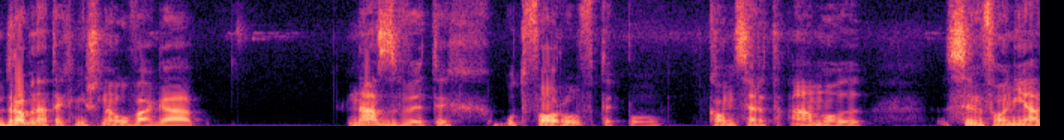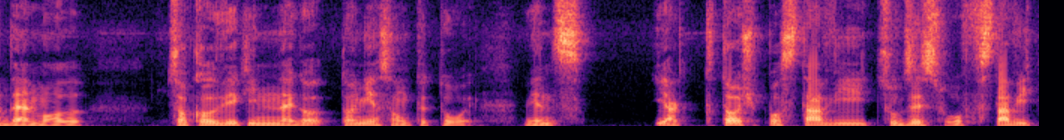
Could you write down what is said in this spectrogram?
Drobna techniczna uwaga. Nazwy tych utworów typu koncert Amol, symfonia Demol, cokolwiek innego, to nie są tytuły. Więc jak ktoś postawi cudzysłów, wstawi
